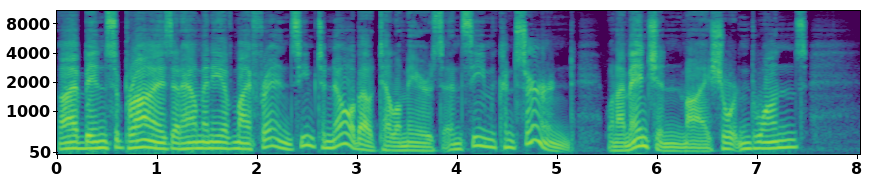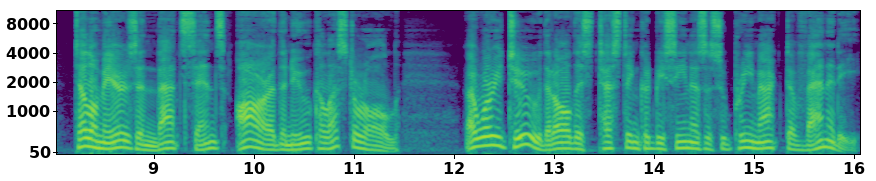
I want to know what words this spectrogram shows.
I've been surprised at how many of my friends seem to know about telomeres and seem concerned when I mention my shortened ones. Telomeres, in that sense, are the new cholesterol. I worry, too, that all this testing could be seen as a supreme act of vanity.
